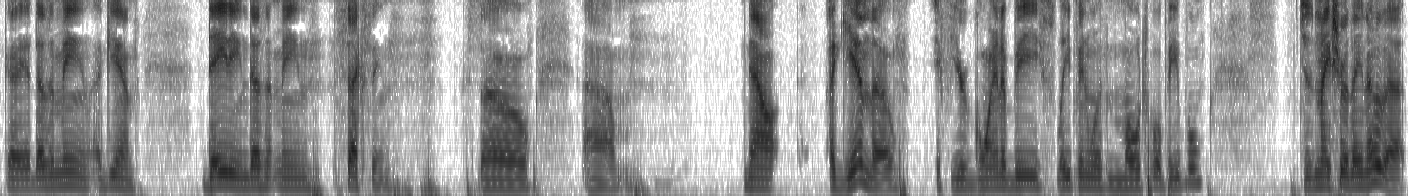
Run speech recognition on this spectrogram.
Okay, it doesn't mean again, dating doesn't mean sexing. So, um, now again though, if you're going to be sleeping with multiple people, just make sure they know that.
